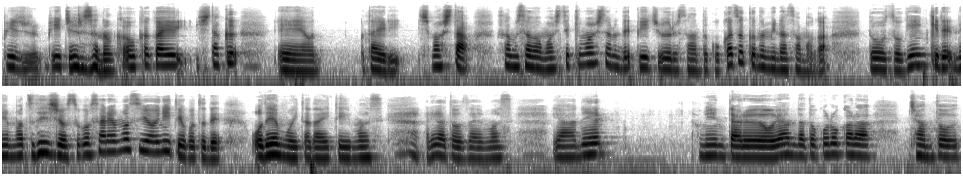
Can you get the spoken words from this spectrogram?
ピーチェルさんのお伺いしたく、えーお便りしました。寒さが増してきましたので、ピーチウールさんとご家族の皆様が、どうぞ元気で年末年始を過ごされますようにということで、お電もいただいています。ありがとうございます。いやね、メンタルを病んだところから、ちゃんと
